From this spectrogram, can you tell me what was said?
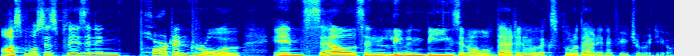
Osmosis plays an important role in cells and living beings and all of that, and we'll explore that in a future video.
